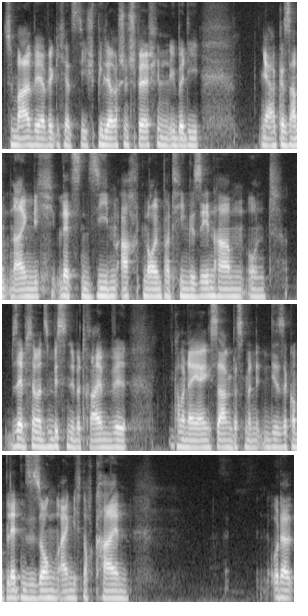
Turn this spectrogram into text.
zumal wir ja wirklich jetzt die spielerischen Schwächen über die ja, gesamten eigentlich letzten sieben, acht, neun Partien gesehen haben. Und selbst wenn man es ein bisschen übertreiben will, kann man ja eigentlich sagen, dass man in dieser kompletten Saison eigentlich noch kein oder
